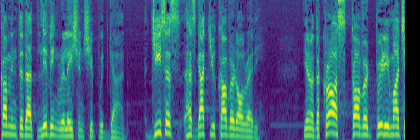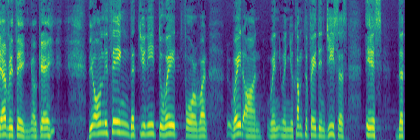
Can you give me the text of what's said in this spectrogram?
come into that living relationship with God. Jesus has got you covered already. You know, the cross covered pretty much everything, okay? The only thing that you need to wait for when wait on when, when you come to faith in Jesus is the,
